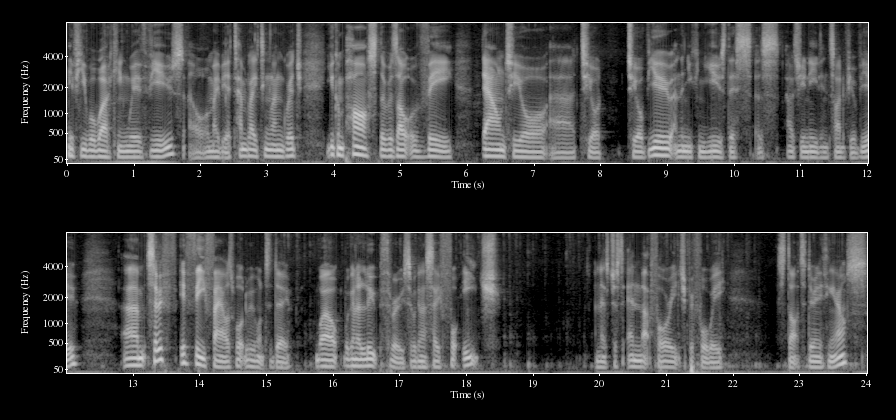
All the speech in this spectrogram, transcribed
if you were working with views or maybe a templating language, you can pass the result of V down to your uh, to your to your view, and then you can use this as as you need inside of your view. Um, so if if V fails, what do we want to do? Well, we're going to loop through. So we're going to say for each, and let's just end that for each before we start to do anything else.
